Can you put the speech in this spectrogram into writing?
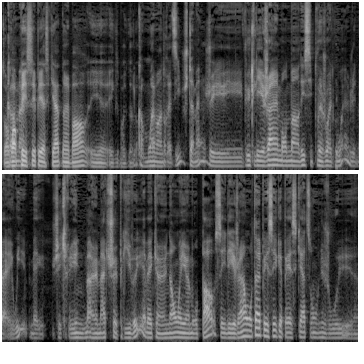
Tu vas avoir PC, PS4 d'un bord et euh, Xbox de l'autre. Comme moi vendredi, justement, j'ai vu que les gens m'ont demandé s'ils pouvaient jouer avec moi. J'ai dit, ben oui, mais j'ai créé une- un match privé avec un nom et un mot de passe et les gens, autant PC que PS4, sont venus jouer. euh.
